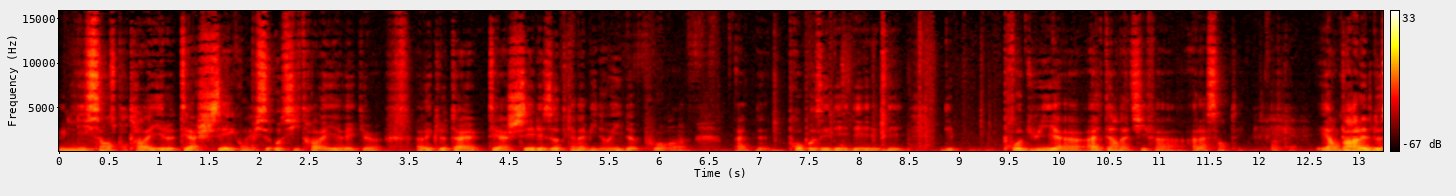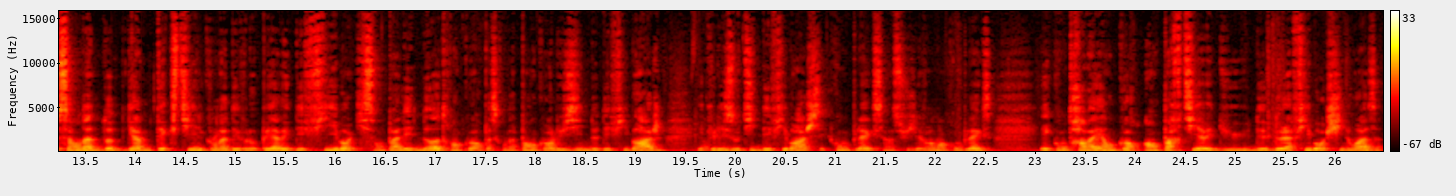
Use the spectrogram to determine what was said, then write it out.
une licence pour travailler le THC et qu'on puisse aussi travailler avec, euh, avec le THC et les autres cannabinoïdes pour euh, proposer des, des- des- des produits alternatifs à- à la santé. Et en parallèle de ça, on a d'autres gammes textiles qu'on a développées avec des fibres qui ne sont pas les nôtres encore, parce qu'on n'a pas encore l'usine de défibrage, et que les outils de défibrage, c'est complexe, c'est un sujet vraiment complexe, et qu'on travaille encore en partie avec du, de, de la fibre chinoise.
